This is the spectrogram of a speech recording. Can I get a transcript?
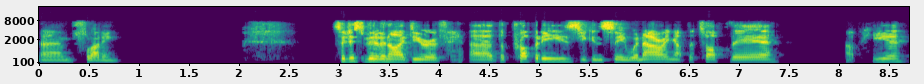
um, flooding. So just a bit of an idea of uh, the properties. You can see Wanaaring up the top there, up here.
